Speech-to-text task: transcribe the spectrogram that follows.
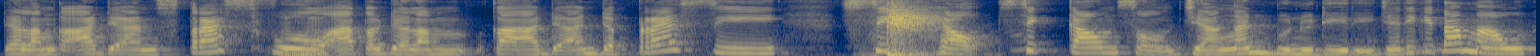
dalam keadaan stressful Mm-hmm. atau dalam keadaan depresi, seek help, seek counsel, jangan bunuh diri. Jadi kita mau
